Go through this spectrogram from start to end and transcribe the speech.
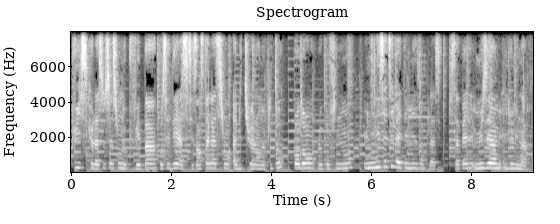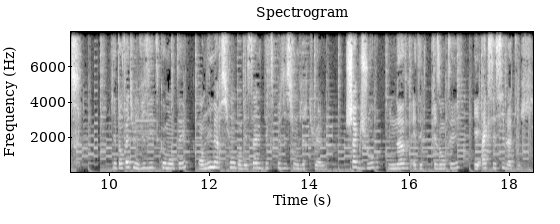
Puisque l'association ne pouvait pas procéder à ses installations habituelles en hôpitaux, pendant le confinement, une initiative a été mise en place qui s'appelle Muséum Illuminart, qui est en fait une visite commentée en immersion dans des salles d'exposition virtuelles chaque jour, une œuvre était présentée et accessible à tous.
